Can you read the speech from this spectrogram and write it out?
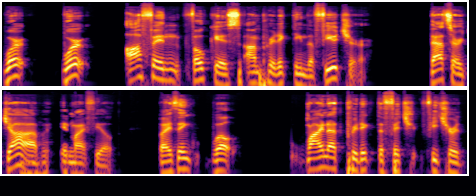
we're we're often focused on predicting the future. That's our job mm-hmm. in my field. But I think, well, why not predict the future feature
